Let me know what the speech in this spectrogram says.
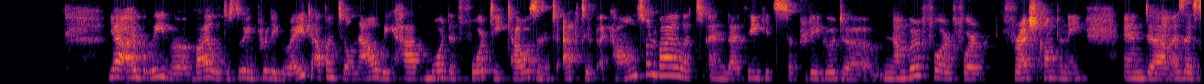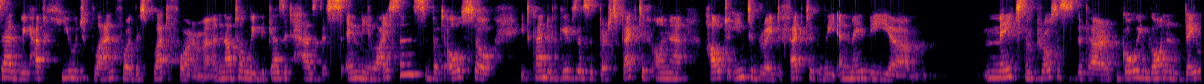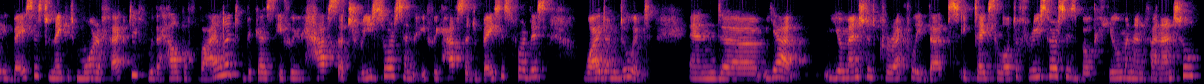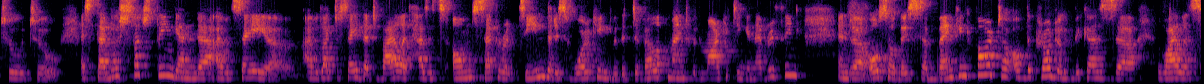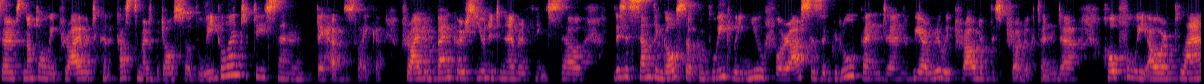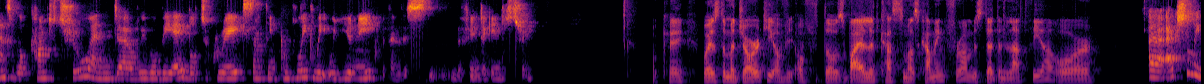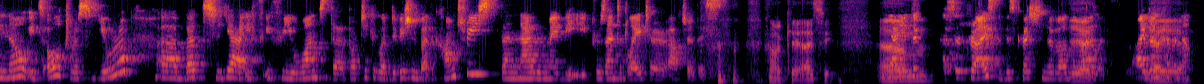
yeah, I believe uh, Violet is doing pretty great. Up until now, we have more than 40,000 active accounts on Violet, and I think it's a pretty good uh, number for, for fresh company and uh, as i said we have huge plan for this platform uh, not only because it has this ME license but also it kind of gives us a perspective on uh, how to integrate effectively and maybe um, make some processes that are going on on a daily basis to make it more effective with the help of Violet. Because if we have such resource and if we have such basis for this, why don't do it? And uh, yeah, you mentioned correctly that it takes a lot of resources, both human and financial, to to establish such thing. And uh, I would say, uh, I would like to say that Violet has its own separate team that is working with the development, with marketing, and everything, and uh, also this uh, banking part of the product because uh, Violet serves not only private customers but also the legal entities, and they have this like a private bankers unit and everything. So this is something also completely new for us as a group and, and we are really proud of this product. And uh, hopefully our plans will come to true and uh, we will be able to create something completely unique within this the fintech industry. Okay. Where's the majority of, of those violet customers coming from? Is that in latvia or uh, actually, no, it's all across Europe. Uh, but yeah, if, if you want the particular division by the countries, then I will maybe present it later after this. okay, I see. Um, yeah, you took a surprise with this question about the yeah, violence. I don't yeah, have yeah, enough.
